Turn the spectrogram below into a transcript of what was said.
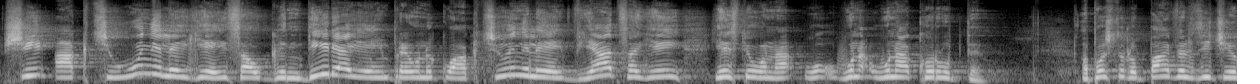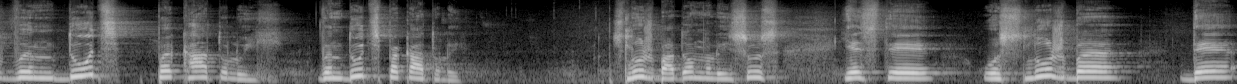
și acțiunile ei sau gândirea ei împreună cu acțiunile ei, viața ei este una, una, una coruptă. Apostolul Pavel zice, vânduți păcatului, vânduți păcatului. Slujba Domnului Isus este o slujbă de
